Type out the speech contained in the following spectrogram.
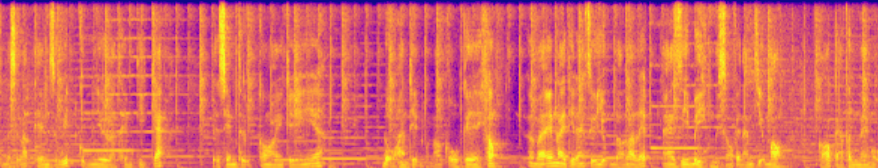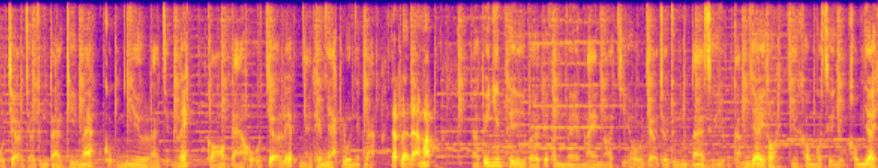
Chúng ta sẽ lắp thêm switch cũng như là thêm keycap để xem thử coi cái độ hoàn thiện của nó có ok hay không. Và em này thì đang sử dụng đó là led RGB 16,8 triệu màu có cả phần mềm hỗ trợ cho chúng ta keymap cũng như là chỉnh led có cả hỗ trợ led nhảy theo nhạc luôn nha các bạn. Rất là đã mắt. À, tuy nhiên thì với cái phần mềm này nó chỉ hỗ trợ cho chúng ta sử dụng cắm dây thôi chứ không có sử dụng không dây.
